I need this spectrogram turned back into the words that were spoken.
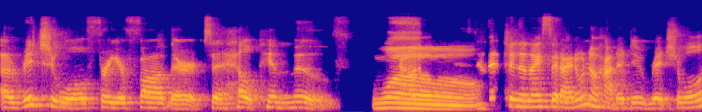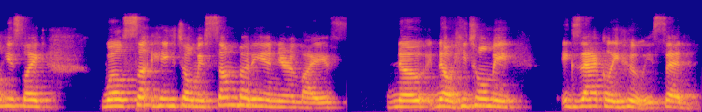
a ritual for your father to help him move Whoa. and I said, I don't know how to do ritual. He's like, well, so, he told me somebody in your life. No, no, he told me exactly who. He said,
